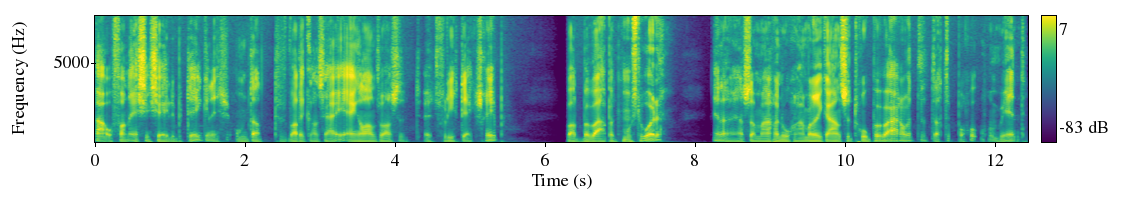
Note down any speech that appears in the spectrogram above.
Nou, van essentiële betekenis. Omdat, wat ik al zei, Engeland was het, het. Wat bewapend moest worden. En als er maar genoeg Amerikaanse troepen waren, wat dat, op goed moment.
